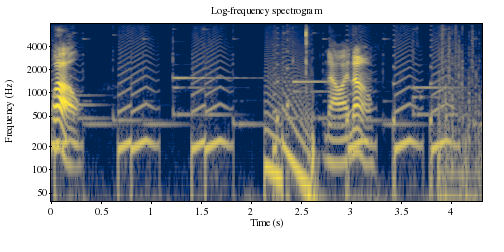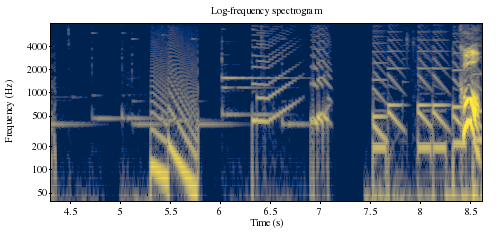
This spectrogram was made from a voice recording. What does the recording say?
Well. Now I know. Cool.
